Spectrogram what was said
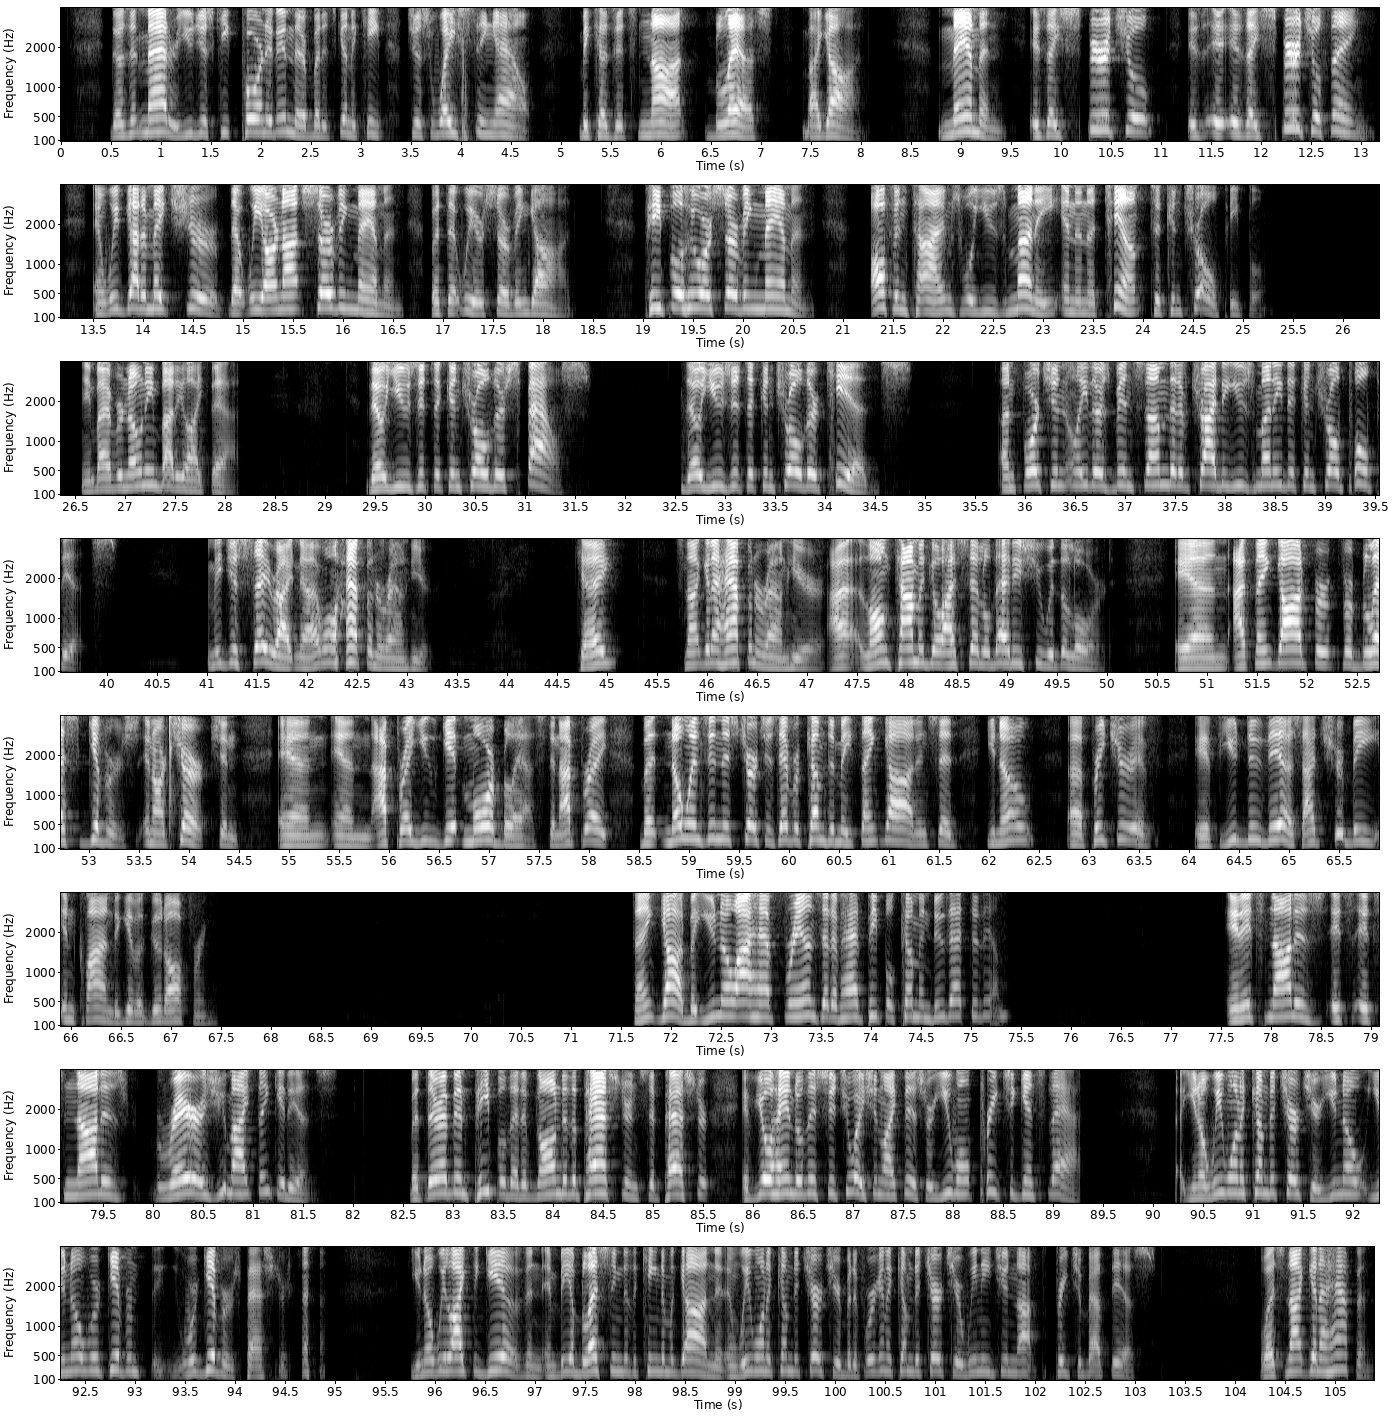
Doesn't matter. You just keep pouring it in there, but it's going to keep just wasting out because it's not blessed by God. Mammon is a spiritual is, is a spiritual thing, and we've got to make sure that we are not serving mammon, but that we are serving God. People who are serving mammon oftentimes will use money in an attempt to control people. Anybody ever known anybody like that? They'll use it to control their spouse. They'll use it to control their kids. Unfortunately, there's been some that have tried to use money to control pulpits. Let me just say right now, it won't happen around here. Okay? It's not going to happen around here. I, a long time ago, I settled that issue with the Lord. And I thank God for, for blessed givers in our church. And, and and I pray you get more blessed. And I pray, but no one's in this church has ever come to me, thank God, and said, you know, uh, preacher, if if you do this, I'd sure be inclined to give a good offering. Thank God. But you know, I have friends that have had people come and do that to them. And it's not as it's it's not as rare as you might think it is. But there have been people that have gone to the pastor and said, Pastor, if you'll handle this situation like this, or you won't preach against that. Uh, you know, we want to come to church here. You know, you know we're giving we're givers, Pastor. you know we like to give and, and be a blessing to the kingdom of God, and, and we want to come to church here, but if we're going to come to church here, we need you not to preach about this. Well, it's not going to happen.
